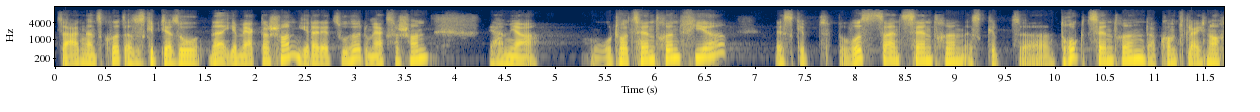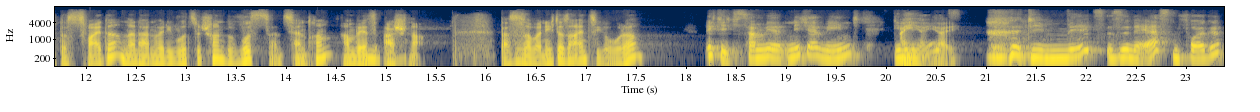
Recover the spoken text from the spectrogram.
sagen, ganz kurz. Also es gibt ja so, ne, ihr merkt das schon, jeder, der zuhört, du merkst das schon. Wir haben ja Motorzentren vier, es gibt Bewusstseinszentren, es gibt äh, Druckzentren, da kommt gleich noch das zweite, ne, da hatten wir die Wurzel schon, Bewusstseinszentren, haben wir jetzt mhm. Aschna. Das ist aber nicht das einzige, oder? Richtig, das haben wir nicht erwähnt. Die Milz, die Milz ist in der ersten Folge,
